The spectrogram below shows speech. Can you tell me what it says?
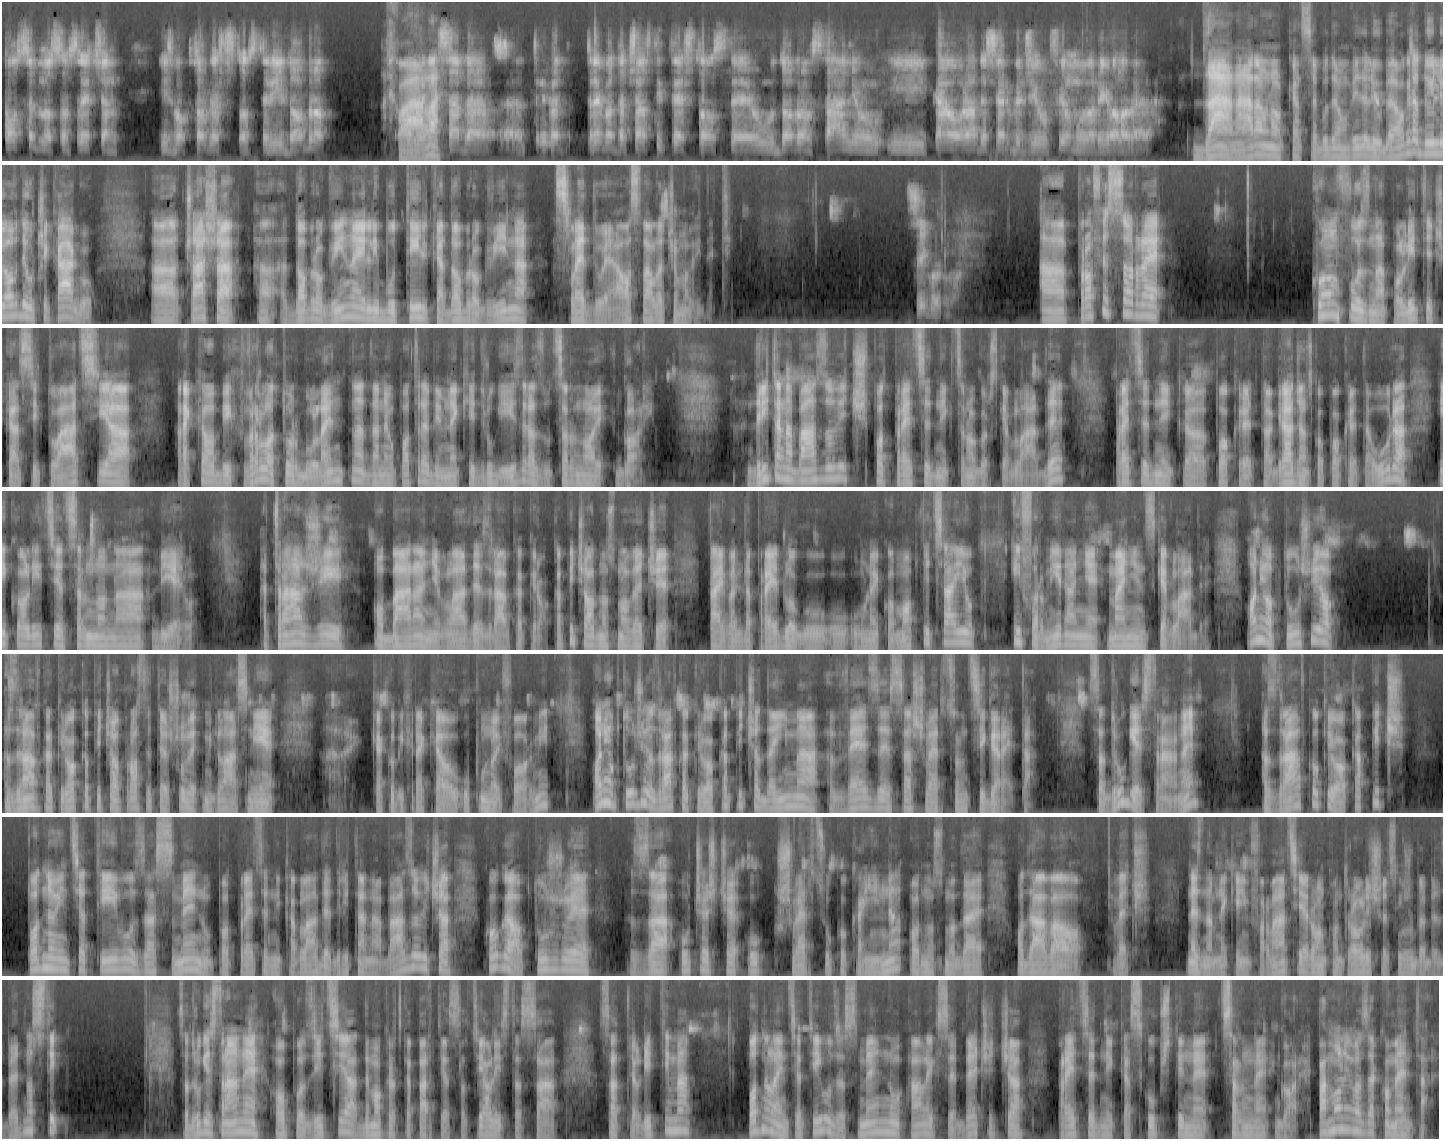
posebno sam srećan i zbog toga što ste vi dobro. Hvala. Sada e, treba, treba da častite što ste u dobrom stanju i kao Rade Šerbeđi u filmu Riola Vera. Da, naravno, kad se budemo videli u Beogradu ili ovde u Čikagu, čaša dobrog vina ili butiljka dobrog vina sleduje, a ostalo ćemo videti. Sigurno. A, profesore, konfuzna politička situacija, rekao bih, vrlo turbulentna, da ne upotrebim neki drugi izraz, u Crnoj Gori. Dritana Bazović, podpredsednik Crnogorske vlade, predsjednik e, pokreta, građanskog pokreta URA i koalicije Crno na Bijelo. Traži obaranje vlade Zdravka Kirokapića, odnosno već je taj valjda predlog u, u, u nekom opticaju i formiranje manjinske vlade. On je optužio Zdravka Kirokapića, oprostite, još uvek mi glas nije, kako bih rekao, u punoj formi. On je optužio Zdravka Kirokapića da ima veze sa švercom cigareta. Sa druge strane, Zdravko Kirokapić podneo inicijativu za smenu podpredsednika vlade Dritana Bazovića, koga optužuje za učešće u švercu kokaina, odnosno da je odavao već, ne znam, neke informacije, jer on kontroliše službe bezbednosti. Sa druge strane, opozicija, Demokratska partija socijalista sa satelitima, podnela inicijativu za smenu Alekse Bečića, predsjednika Skupštine Crne Gore. Pa molim vas za komentar.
